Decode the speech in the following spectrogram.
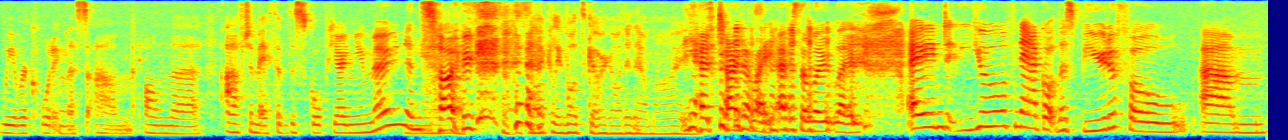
we're recording this um, on the aftermath of the Scorpio new moon, and so exactly what's going on in our minds. Yeah, totally, absolutely. And you've now got this beautiful um,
